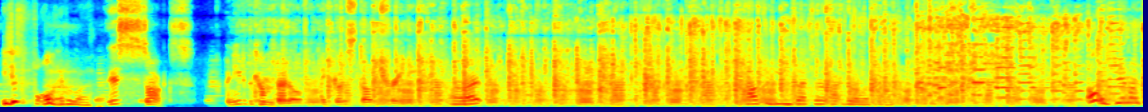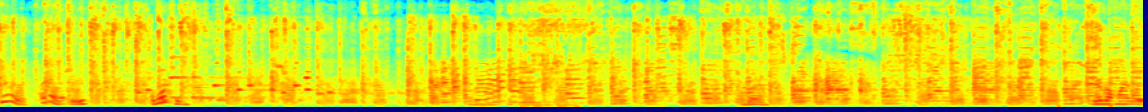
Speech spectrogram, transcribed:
He just fall everywhere. This sucks. I need to become better. I gotta start training. Alright. How to be better at Gorilla Tag. Oh, it's Jim Killer. I know that dude. I watch him. Sorry about my like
